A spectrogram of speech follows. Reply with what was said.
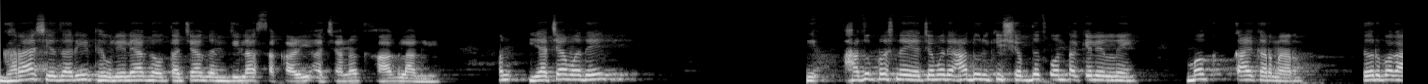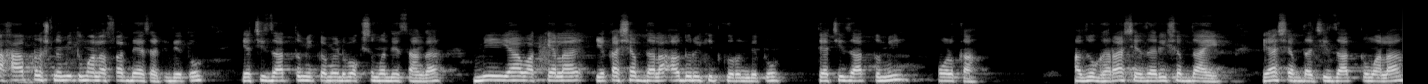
घराशेजारी ठेवलेल्या गवताच्या गंजीला सकाळी अचानक आग लागली. पण याच्यामध्ये हा जो प्रश्न आहे याच्यामध्ये अधोरेखित शब्दच कोणता केलेला नाही. मग काय करणार? तर बघा हा प्रश्न मी तुम्हाला स्वाध्यायासाठी देतो. याची जात तुम्ही कमेंट बॉक्समध्ये सांगा. मी या वाक्याला एका शब्दाला अधोरेखित करून देतो. त्याची जात तुम्ही ओळखा. हा जो घराशेजारी शब्द आहे या शब्दाची जात तुम्हाला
